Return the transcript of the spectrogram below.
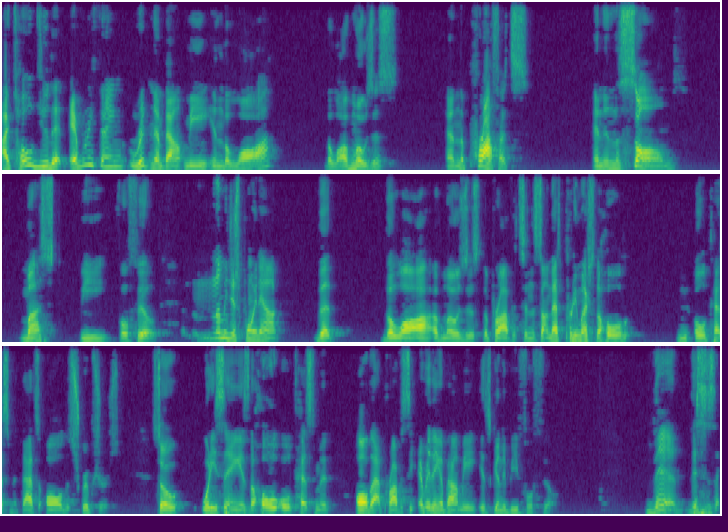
I told you that everything written about me in the law the law of Moses and the prophets and in the Psalms must be fulfilled. Let me just point out that the law of Moses, the prophets, and the Psalms, that's pretty much the whole Old Testament. That's all the scriptures. So what he's saying is the whole Old Testament, all that prophecy, everything about me is going to be fulfilled. Then, this is a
